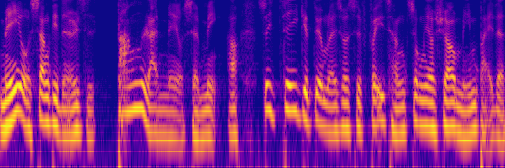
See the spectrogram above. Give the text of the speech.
没有上帝的儿子当然没有生命。好，所以这一个对我们来说是非常重要、需要明白的，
